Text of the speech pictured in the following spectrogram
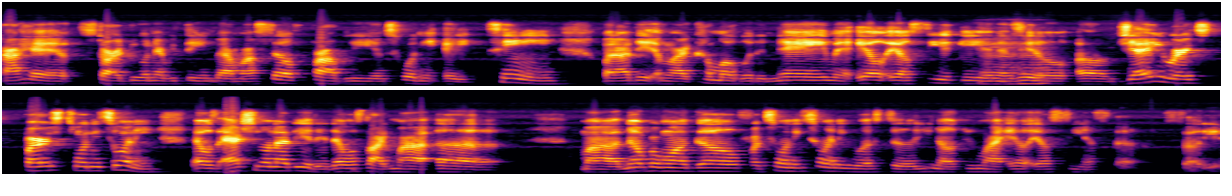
I had started doing everything by myself probably in 2018, but I didn't like come up with a name and LLC again mm-hmm. until um, January 1st, 2020. That was actually when I did it. That was like my uh, my number one goal for 2020 was to you know do my LLC and stuff. So yeah.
